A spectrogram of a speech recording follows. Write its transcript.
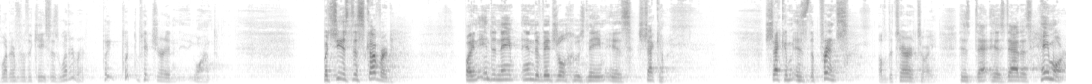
whatever the case is, whatever, put, put the picture in you want. But she is discovered by an individual whose name is Shechem. Shechem is the prince of the territory. His, da- his dad is Hamor.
